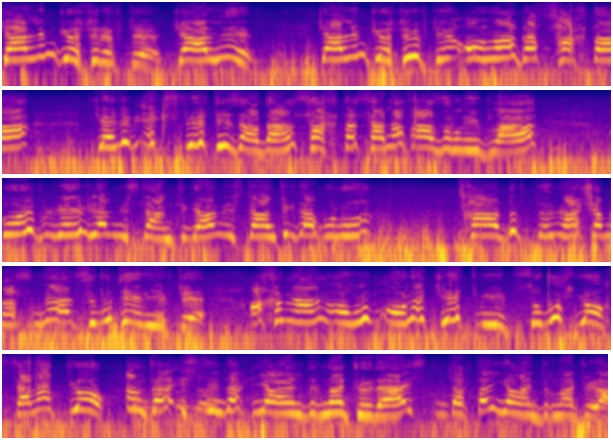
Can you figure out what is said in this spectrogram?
gəlinim götürübdü. Gəlinim. Gəlinim götürübdü. Onlar da saxta gedib ekspertizadan saxta sənəd hazırlayıblar. Qoyub veriblər müstəntiqə. Müstəntiq də bunu çıxardıbdı məhkəməsində sübut eləyibdi. Axı mənim oğlum ora getməyib, sübut yox, sənəd yox. Ancaq istintaq yayındığına görə, istintaqdan yayındığına görə.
